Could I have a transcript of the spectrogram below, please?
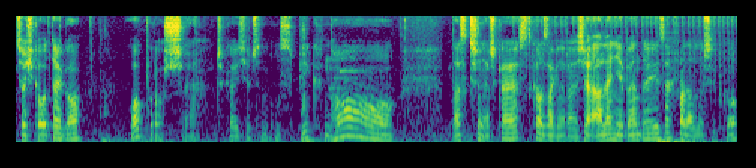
Coś koło tego. O proszę. Czekajcie, czy ten uspik? No. Ta skrzyneczka jest kozak na razie, ale nie będę jej zachwalał za szybko.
